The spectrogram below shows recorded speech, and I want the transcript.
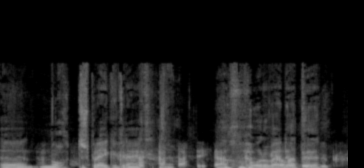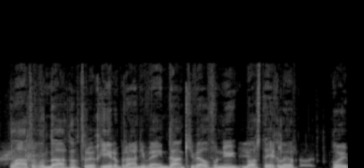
uh, nog te spreken krijgt. ja, horen wij dat uh, later vandaag nog terug hier op Radio 1. Dankjewel voor nu, Bas Tegeler. Hoi.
